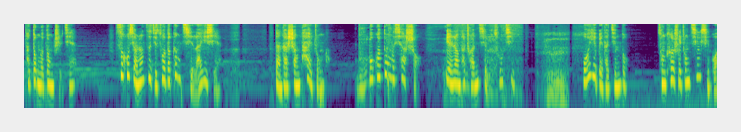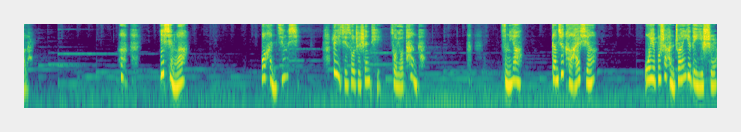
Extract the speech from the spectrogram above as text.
他动了动指尖，似乎想让自己坐得更起来一些，但他伤太重了，不过动了下手，便让他喘起了粗气。我也被他惊动，从瞌睡中清醒过来。啊，你醒了！我很惊喜，立即坐直身体，左右探看。怎么样，感觉可还行？我也不是很专业的医师。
